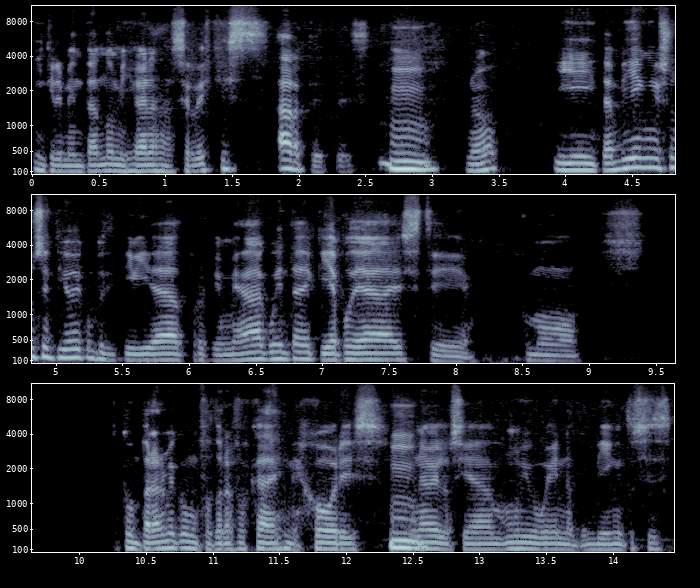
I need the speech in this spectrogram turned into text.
incrementando mis ganas de hacer es que es arte, pues, Mm, ¿no? Y también es un sentido de competitividad, porque me daba cuenta de que ya podía, este, como compararme con fotógrafos cada vez mejores, Mm. una velocidad muy buena también, entonces...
